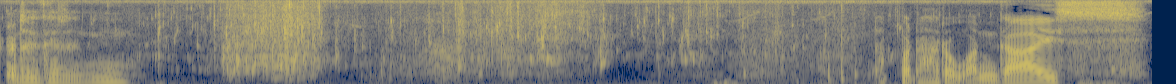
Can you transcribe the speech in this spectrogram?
Ada gara ini. Dapat haruan guys.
